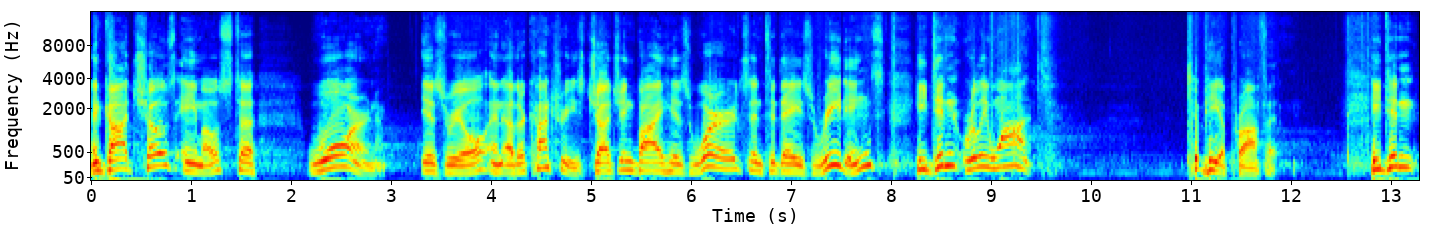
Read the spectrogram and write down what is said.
And God chose Amos to warn Israel and other countries. Judging by his words in today's readings, he didn't really want to be a prophet. He didn't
